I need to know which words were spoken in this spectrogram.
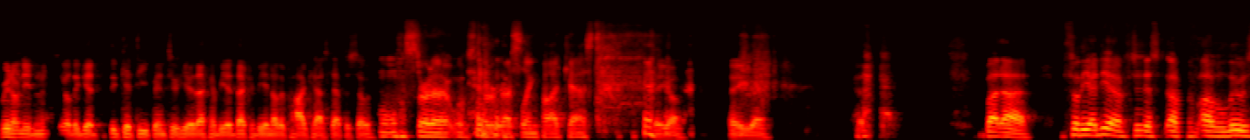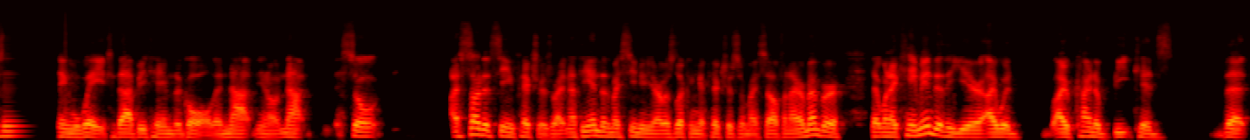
we don't need to necessarily get to get deep into here. That can be a, that could be another podcast episode. We'll start a we'll start a wrestling podcast. there you go. There you go. but uh so the idea of just of, of losing weight that became the goal and not you know not so i started seeing pictures right? And at the end of my senior year i was looking at pictures of myself. And i remember that when i came into the year i would i kind of beat kids that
